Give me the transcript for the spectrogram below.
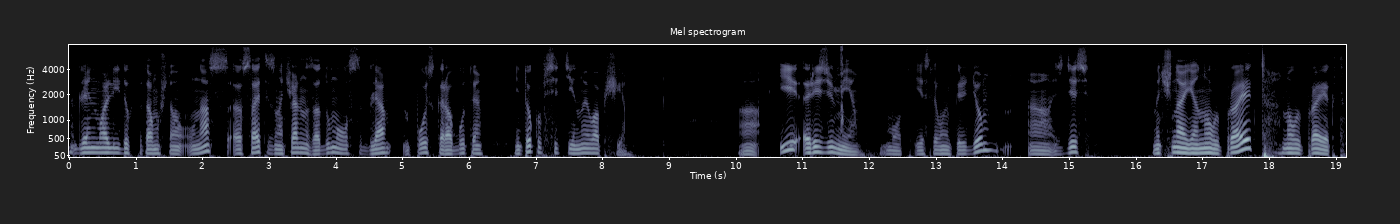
для инвалидов, потому что у нас э, сайт изначально задумывался для поиска работы не только в сети, но и вообще. И резюме. Вот, если мы перейдем, а, здесь начинаю я новый проект. Новый проект.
